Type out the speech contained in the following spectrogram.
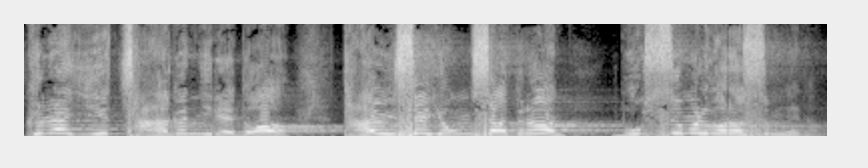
그러나 이 작은 일에도 다윗의 용사들은 목숨을 걸었습니다.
